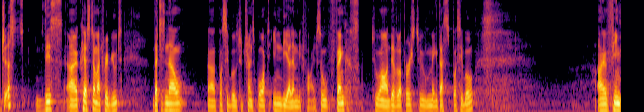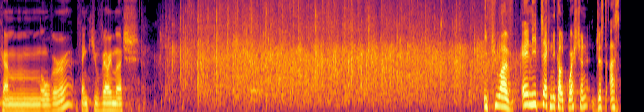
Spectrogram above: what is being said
just this uh, custom attribute that is now uh, possible to transport in the Alembic file. So thanks to our developers to make that possible. I think I'm over. Thank you very much. If you have any technical question, just ask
